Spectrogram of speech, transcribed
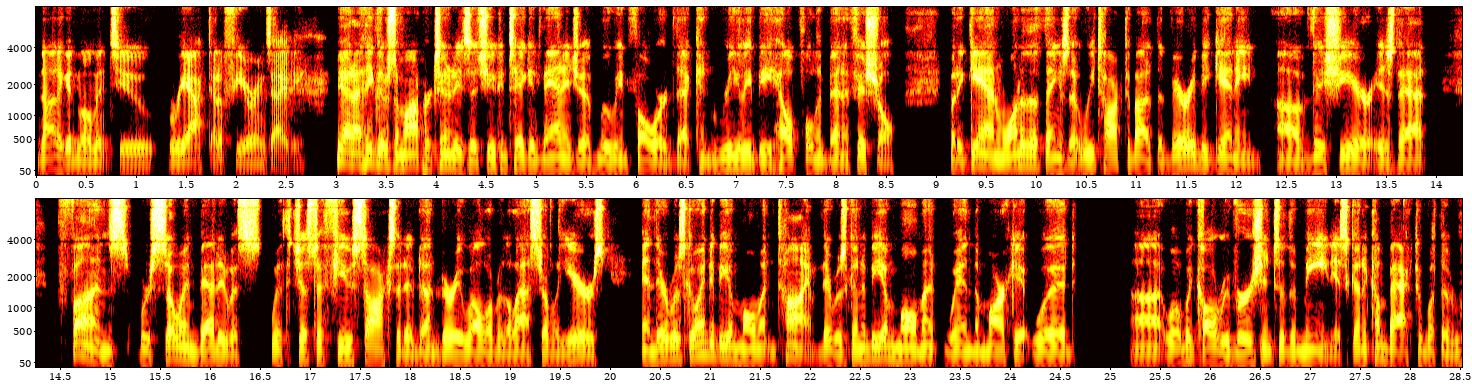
not a good moment to react out of fear or anxiety. Yeah, and I think there's some opportunities that you can take advantage of moving forward that can really be helpful and beneficial. But again, one of the things that we talked about at the very beginning of this year is that funds were so embedded with, with just a few stocks that have done very well over the last several years and there was going to be a moment in time. There was going to be a moment when the market would, uh, what we call reversion to the mean. It's going to come back to what the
